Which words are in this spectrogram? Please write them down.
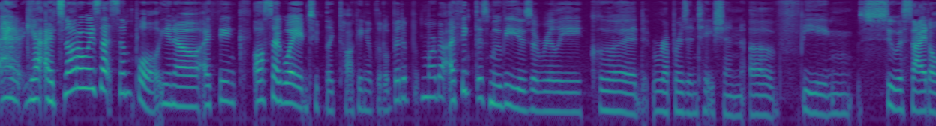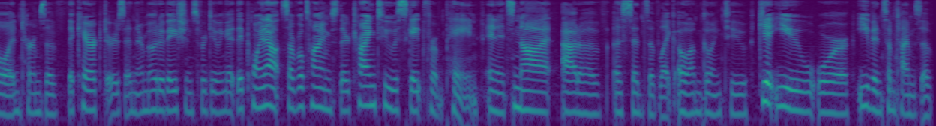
Uh, yeah, it's not always that simple, you know. I think I'll segue into like talking a little bit more about. I think this movie is a really good representation of being suicidal in terms of the characters and their motivations for doing it. They point out several times they're trying to escape from pain, and it's not out of a sense of like, oh, I'm going to get you, or even sometimes of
